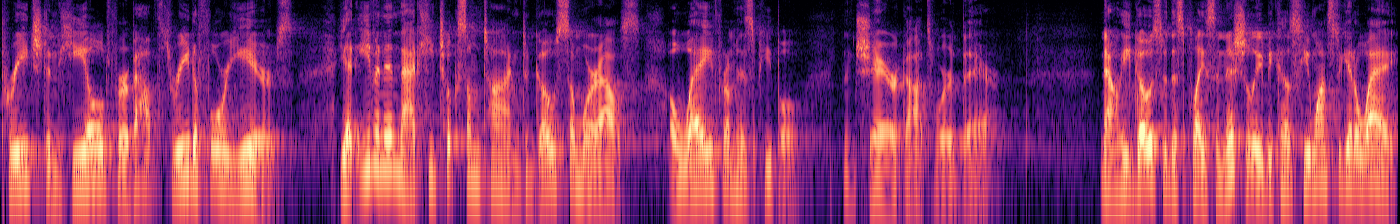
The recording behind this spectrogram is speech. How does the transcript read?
preached, and healed for about three to four years. Yet, even in that, he took some time to go somewhere else, away from his people, and share God's word there. Now, he goes to this place initially because he wants to get away.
